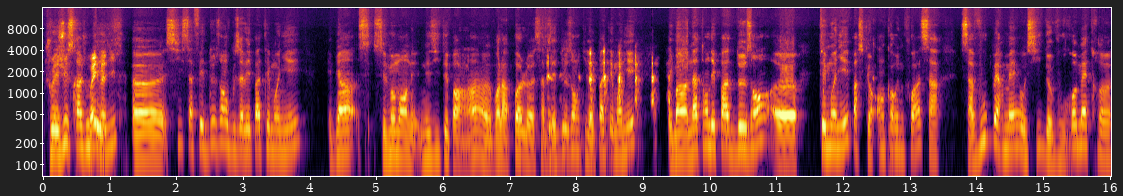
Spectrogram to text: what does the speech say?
Je voulais juste rajouter, oui, euh, si ça fait deux ans que vous n'avez pas témoigné, eh bien, c'est le moment, n'hésitez pas. Hein. Voilà, Paul, ça faisait deux ans qu'il n'avait pas témoigné. Eh bien, n'attendez pas deux ans, témoignez parce que, encore une fois, ça, ça vous permet aussi de vous remettre euh,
